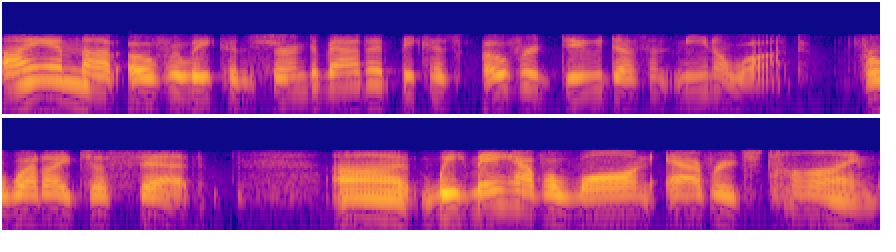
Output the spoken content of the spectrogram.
I am not overly concerned about it because overdue doesn't mean a lot for what I just said. Uh, we may have a long average time,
